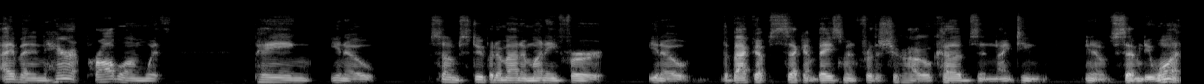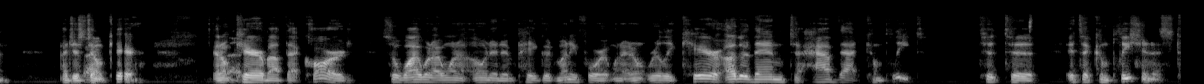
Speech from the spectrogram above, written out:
i have an inherent problem with paying you know some stupid amount of money for you know the backup second baseman for the chicago cubs in 19 you know 71 i just right. don't care i don't right. care about that card so why would i want to own it and pay good money for it when i don't really care other than to have that complete to to it's a completionist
